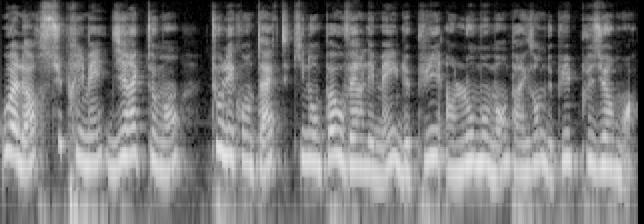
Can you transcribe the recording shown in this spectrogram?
Ou alors supprimer directement tous les contacts qui n'ont pas ouvert les mails depuis un long moment, par exemple depuis plusieurs mois.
